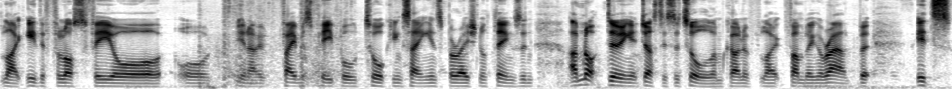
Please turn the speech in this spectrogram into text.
like either philosophy or or you know famous people talking, saying inspirational things. And I'm not doing it justice at all. I'm kind of like fumbling around, but it's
